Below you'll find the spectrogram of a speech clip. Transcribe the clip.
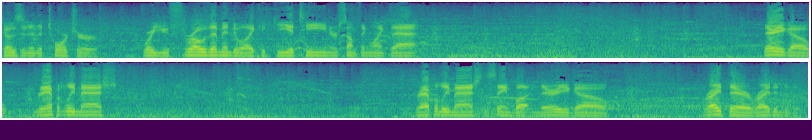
goes into the torture where you throw them into like a guillotine or something like that. There you go. Rapidly mash. Rapidly mash the same button. There you go. Right there, right into the.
